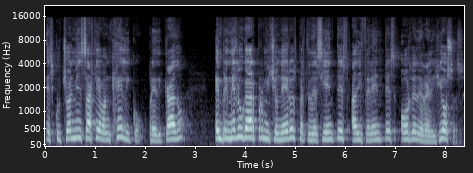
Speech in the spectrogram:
escuchó el mensaje evangélico predicado en primer lugar por misioneros pertenecientes a diferentes órdenes religiosas.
